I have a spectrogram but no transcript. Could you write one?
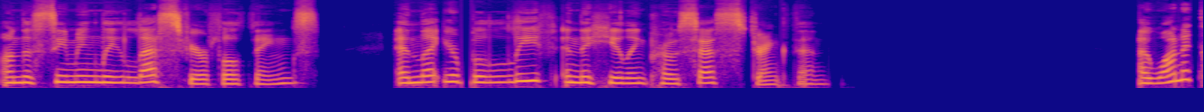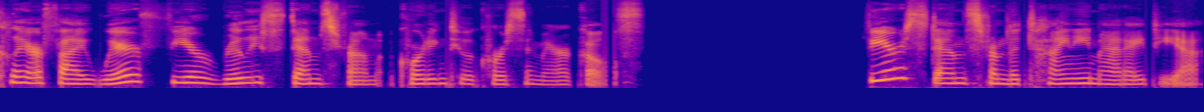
on the seemingly less fearful things, and let your belief in the healing process strengthen. I want to clarify where fear really stems from according to A Course in Miracles. Fear stems from the tiny mad idea,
